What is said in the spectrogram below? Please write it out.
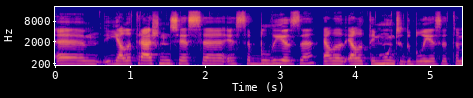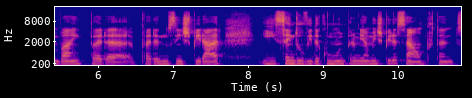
um, e ela traz-nos essa, essa beleza, ela, ela tem muito de beleza também para, para nos inspirar. E sem dúvida que o mundo para mim é uma inspiração, portanto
